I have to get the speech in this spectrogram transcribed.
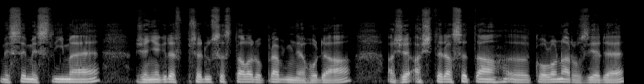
My si myslíme, že někde vpředu se stala dopravní nehoda a že až teda se ta e, kolona rozjede,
